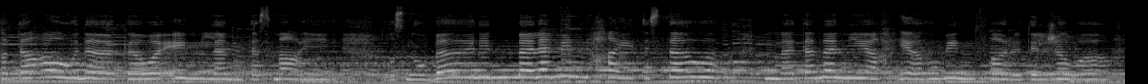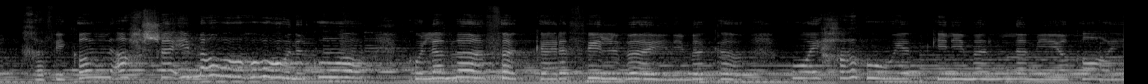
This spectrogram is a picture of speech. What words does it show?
قد دعوناك وإن لم تسمعي. غصن بان مل من حيث استوى مات من يحياه من فرط الجوى. خفق الأحشاء موهون القوى كلما فكر في البين بكى. ويحه يبكي لمن لم يقع.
